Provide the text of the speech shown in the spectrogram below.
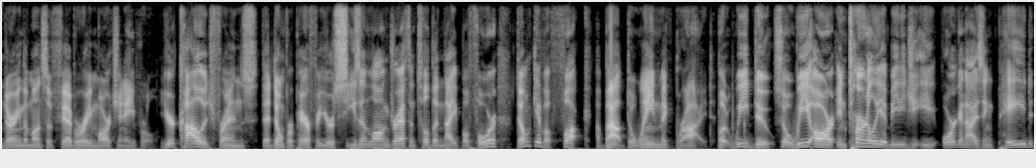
during the months of February, March, and April. Your college friends that don't prepare for your season long draft until the night before don't give a fuck about DeWayne McBride, but we do. So we are internally at BDGE organizing paid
